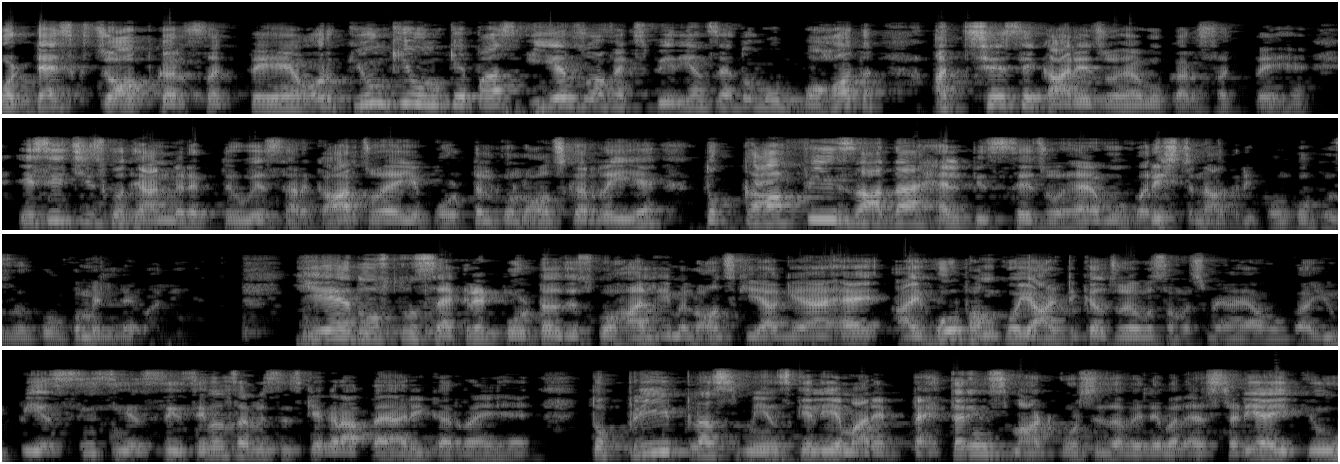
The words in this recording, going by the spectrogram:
वो डेस्क जॉब कर सकते हैं, और क्योंकि उनके पास ईयर्स ऑफ़ एक्सपीरियंस है तो वो बहुत अच्छे से कार्य जो है वो कर सकते हैं। इसी चीज़ को ध्यान में रखते हुए सरकार जो है ये पोर्टल को लॉन्च कर रही है तो काफ़ी ज़्यादा हेल्प इससे जो है वो वरिष्ठ नागरिकों को, बुज़ुर्गों को मिलने वाली है। ये है दोस्तों सेक्रेट पोर्टल जिसको हाल ही में लॉन्च किया गया है। आई होप हमको ये आर्टिकल जो है वो समझ में आया होगा। यूपीएससी सीएससी सिविल सर्विसेज़ की अगर आप तैयारी कर रहे हैं तो प्री प्लस मेंस के लिए हमारे बेहतरीन स्मार्ट कोर्सेज अवेलेबल है। Study I Q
